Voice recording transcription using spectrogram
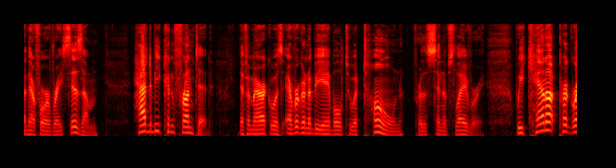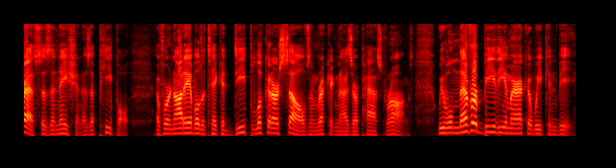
and therefore of racism, had to be confronted if America was ever going to be able to atone for the sin of slavery. We cannot progress as a nation, as a people, if we're not able to take a deep look at ourselves and recognize our past wrongs. We will never be the America we can be,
